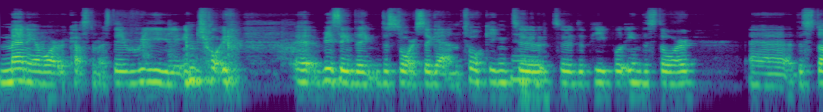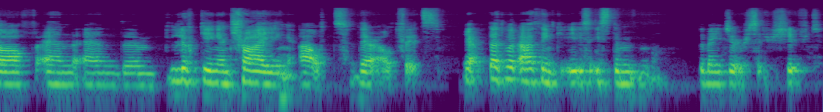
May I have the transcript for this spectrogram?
many of our customers they really enjoy. Uh, visiting the stores again, talking to, to the people in the store, uh, the staff and and um, looking and trying out their outfits. Yeah, that's what I think is, is the the major shift.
